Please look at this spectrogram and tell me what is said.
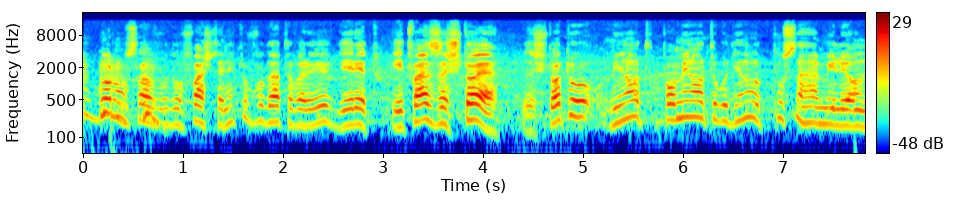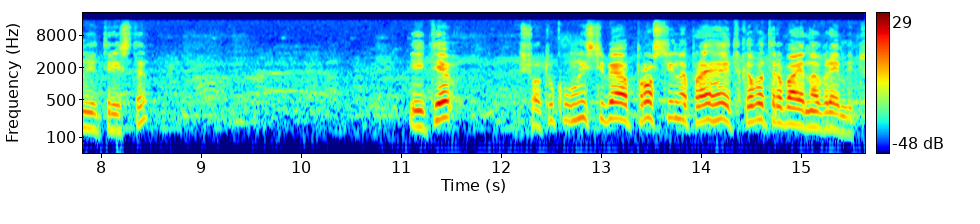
Горно слабо водофащането, водата върви в дирето. И това защо е? Защото миналата, по-миналата година отпуснаха милион и 300. И те, защото комунисти бяха прости, направиха и такава тръба и на времето.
